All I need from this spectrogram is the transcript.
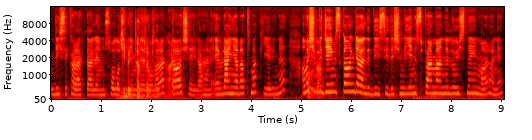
DC karakterlerinin solo Gibi, filmleri tabii, tabii, tabii. olarak Aynen. daha şeyler. Hani evren yaratmak yerine. Ama Orada. şimdi James Gunn geldi DC'de. Şimdi yeni Superman'le Lois Lane var hani.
